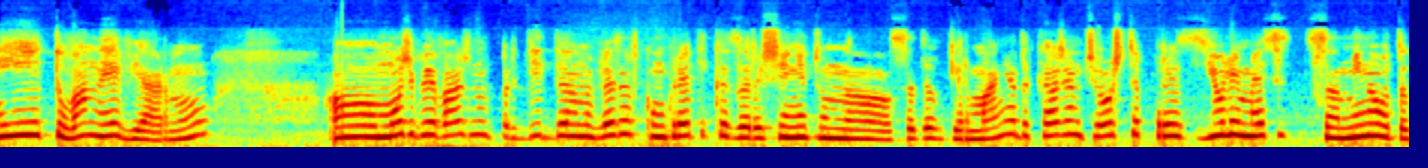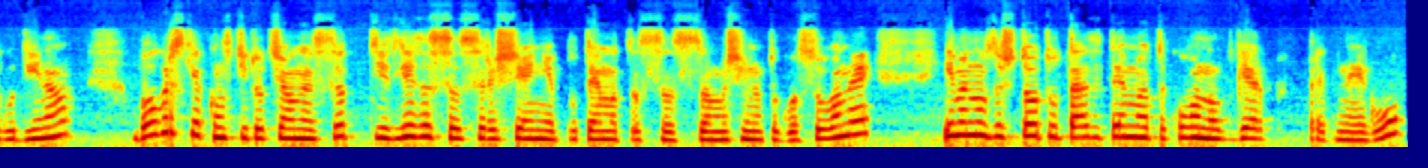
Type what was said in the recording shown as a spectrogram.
И това не е вярно. А, може би е важно преди да навлезем в конкретика за решението на съда в Германия, да кажем, че още през юли месец миналата година Българския конституционен съд излиза с решение по темата с машинното гласуване, именно защото тази тема е атакувана от ГЕРБ пред него.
